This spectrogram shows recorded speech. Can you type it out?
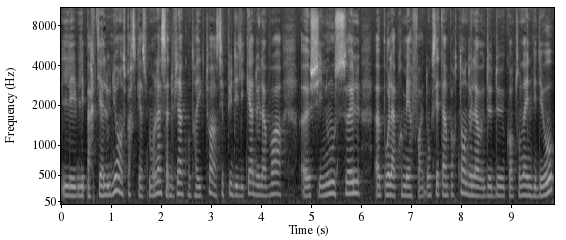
les, les, parties à l'audience, parce qu'à ce moment-là, ça devient contradictoire. C'est plus délicat de l'avoir euh, chez nous seul pour la première fois. Donc c'est important, de, la, de, de, quand on a une vidéo,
